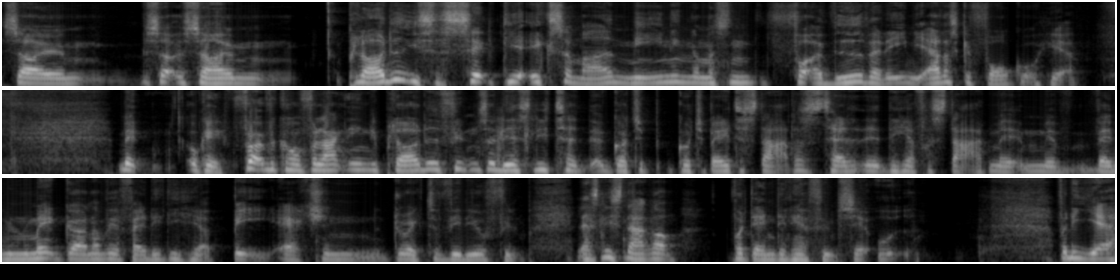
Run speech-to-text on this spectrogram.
så, øhm, så, så øhm, plottet i sig selv giver ikke så meget mening, når man sådan får at vide, hvad det egentlig er, der skal foregå her. Men okay, før vi kommer for langt ind i plottet i filmen, så lad os lige tage, gå, til, gå tilbage til start, og så tage det, det her fra start med, med, hvad vi normalt gør, når vi har fat i de her B-action direct-to-video film. Lad os lige snakke om, hvordan den her film ser ud. Fordi ja,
